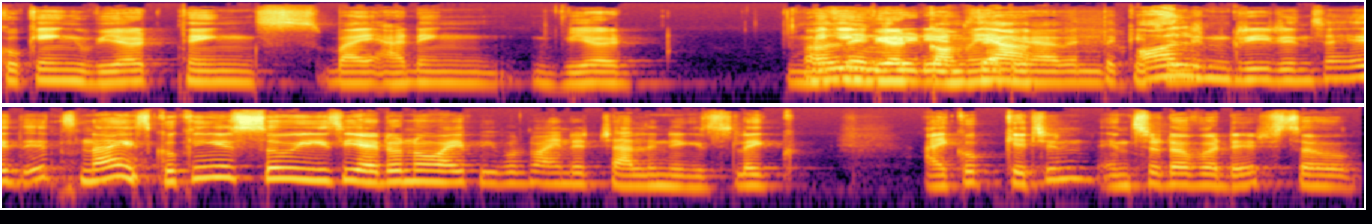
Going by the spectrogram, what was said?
cooking weird things by adding weird All the weird ingredients com- that yeah, you have in the kitchen. all ingredients eh, it, it's nice cooking is so easy i don't know why people find it challenging it's like i cook kitchen instead of a dish so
